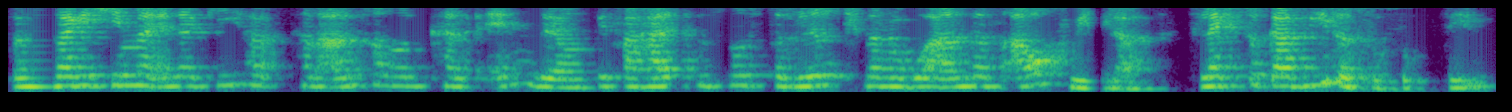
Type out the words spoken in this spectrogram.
dann sage ich immer, Energie hat keinen Anfang und kein Ende und die Verhaltensmuster wirken aber woanders auch wieder, vielleicht sogar wieder so subtil.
